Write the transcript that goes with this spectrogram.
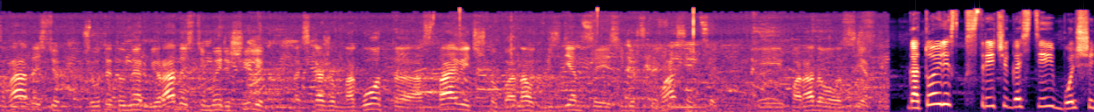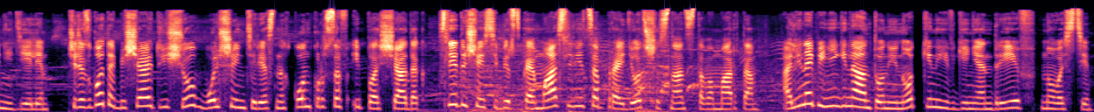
с радостью, и вот эту энергию радости мы решили, так скажем, на год э, оставить, чтобы она вот в резиденции Сибирской Масленицы и порадовала всех. Готовились к встрече гостей больше недели. Через год обещают еще больше интересных конкурсов и площадок. Следующая сибирская масленица пройдет 16 марта. Алина Пенигина, Антон Еноткин, Евгений Андреев. Новости.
